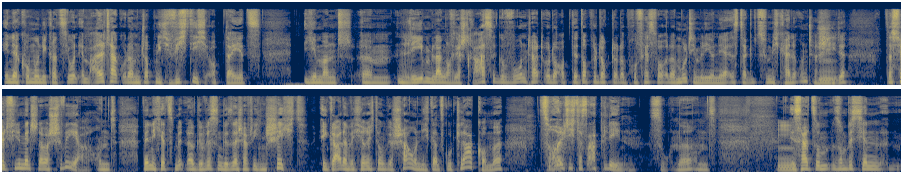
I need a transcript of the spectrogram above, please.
in der Kommunikation im Alltag oder im Job nicht wichtig, ob da jetzt jemand ähm, ein Leben lang auf der Straße gewohnt hat oder ob der Doppeldoktor oder Professor oder Multimillionär ist, da gibt es für mich keine Unterschiede. Das fällt vielen Menschen aber schwer. Und wenn ich jetzt mit einer gewissen gesellschaftlichen Schicht, egal in welche Richtung wir schauen, nicht ganz gut klarkomme, sollte ich das ablehnen. So, ne? Und ist halt so, so ein bisschen,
